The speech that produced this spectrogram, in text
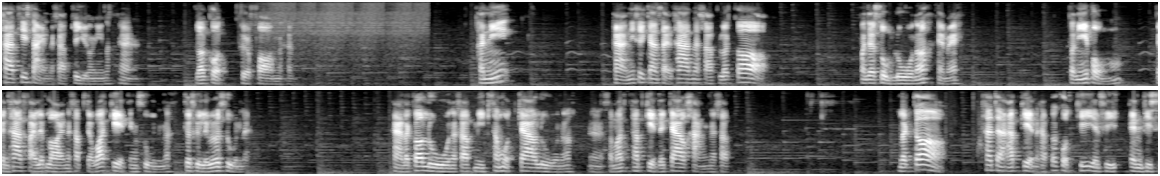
ธาตุที่ใส่นะครับ จะอยู่ตรงนี้เนาะอ่า แล้วกด perform นะครับ อันนี้ อ่า นี่คือการใส่ธาตุนะครับ แล้วก็ มันจะสุ่มรูเนาะ เห็นไหม ตอนนี้ผมเป็นธาตุไฟเรียบร้อยนะครับ แต่ว่าเกรดยังศูนย์นะ ก็คือเลเวลศูนย์แหละ อ่า แล้วก็รูนะครับ มีทั้งหมดเก้ารูเนาะ อ่า สามารถอัปเกรดได้เก้าครั้งนะครับ แล้วก็ ถ้าจะอัปเกรดนะครับ ก็กดที่ NPC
